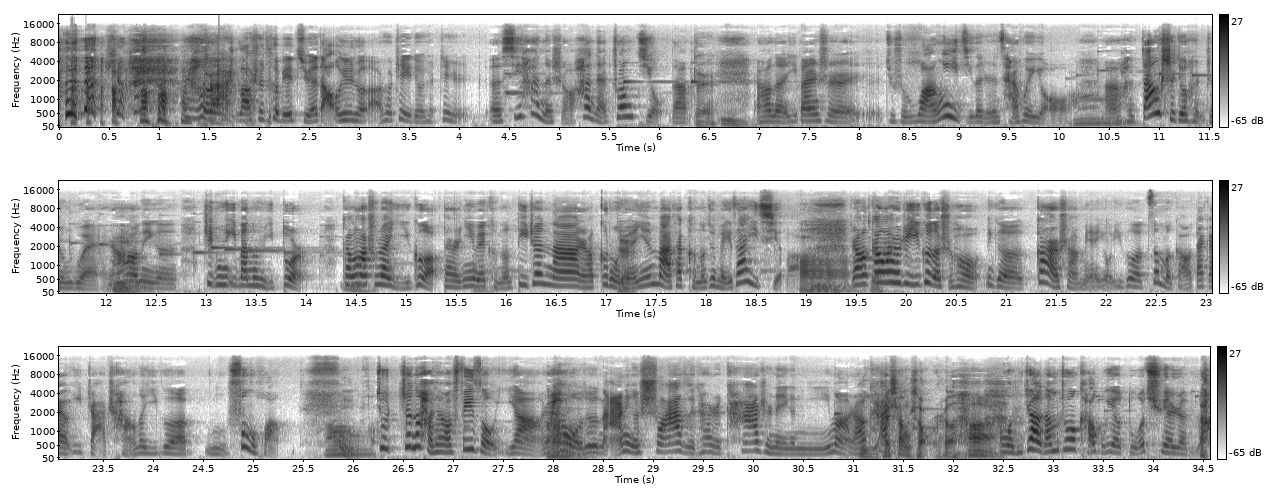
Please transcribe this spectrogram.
然后老师特别绝导，我跟你说，老师说这就是这是呃西汉的时候，汉代装酒的，对，然后呢，一般是呃就是王一级的人才会有啊，很当时就很珍贵。然后那个这东西一般都是一对儿，刚挖出来一个，但是因为可能地震呐、然后各种原因吧，它可能就没在一起了。啊，然后刚挖出这一个的时候，那个盖儿上面有一个这么高，大概有一拃长的一个嗯凤凰，凤凰，就真的好像要飞走一样。然后我就拿那个刷子开始咔哧那个泥嘛，然后咔哧。你还上手是吧？啊，我你知道咱们中国考古业有多缺人吗？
